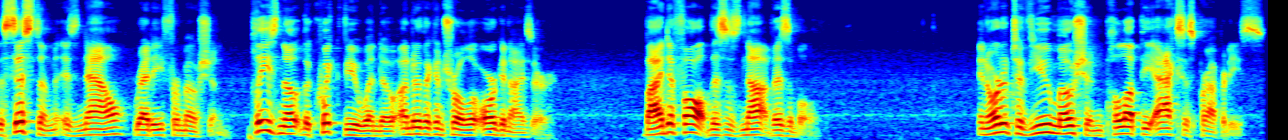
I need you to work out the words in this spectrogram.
The system is now ready for motion. Please note the quick view window under the controller organizer. By default, this is not visible. In order to view motion, pull up the axis properties.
